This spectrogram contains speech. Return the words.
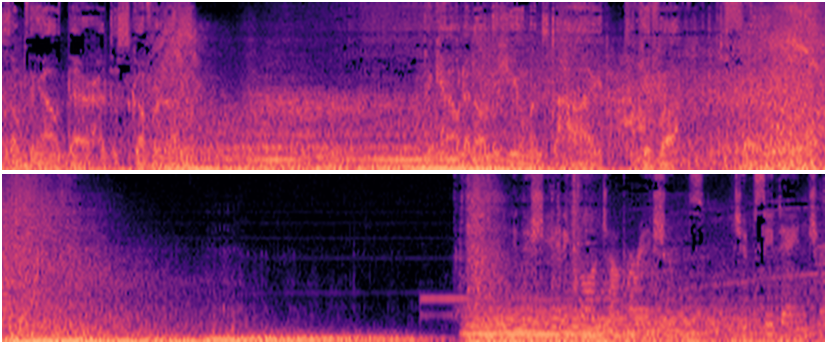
Something out there had discovered us. They counted on the humans to hide, to give up, to. Initiating launch operations. Gipsy danger.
